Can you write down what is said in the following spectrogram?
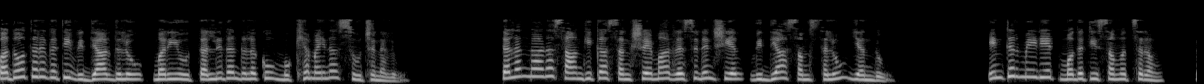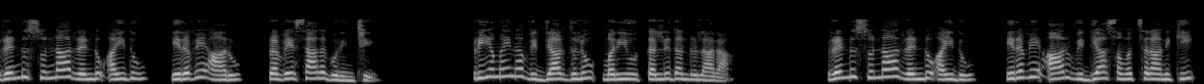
పదోతరగతి విద్యార్థులు మరియు తల్లిదండ్రులకు ముఖ్యమైన సూచనలు. తెలంగాణ సాంఘిక సంక్షేమ రెసిడెన్షియల్ విద్యా సంస్థలు ఎందు ఇంటర్మీడియట్ మొదటి సంవత్సరం రెండు సున్నా రెండు ఐదు ఇరవై ఆరు ప్రవేశాల గురించి. ప్రియమైన విద్యార్థులు మరియు తల్లిదండ్రులారా రెండు సున్నా రెండు ఐదు ఇరవై ఆరు విద్యా సంవత్సరానికి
